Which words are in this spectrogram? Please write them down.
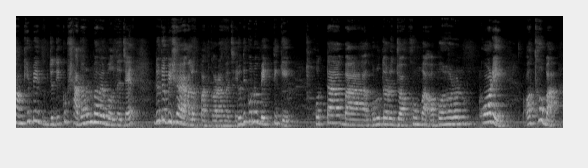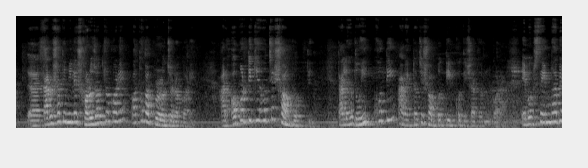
সংক্ষেপে যদি খুব সাধারণভাবে বলতে চাই, দুটো বিষয়ে আলোকপাত করা হয়েছে। যদি কোনো ব্যক্তিকে হত্যা বা গুরুতর জখম বা অপহরণ করে অথবা কারোর সাথে মিলে ষড়যন্ত্র করে অথবা প্ররোচনা করে, আর অপরদিকে হচ্ছে সম্পত্তি, তাহলে দৈহিক ক্ষতি আর একটা হচ্ছে সম্পত্তির ক্ষতি সাধন করা। এবং সেমভাবে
